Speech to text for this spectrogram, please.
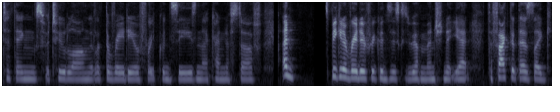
to things for too long, like the radio frequencies and that kind of stuff. And speaking of radio frequencies, because we haven't mentioned it yet, the fact that there's like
